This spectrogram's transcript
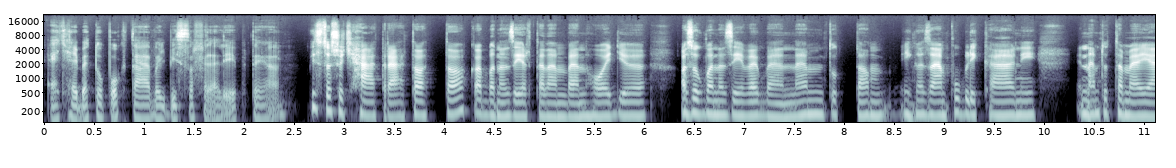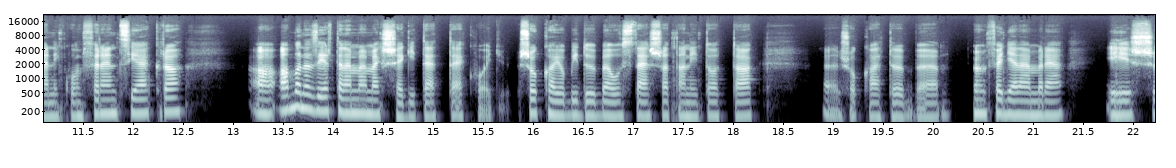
egy helybe topogtál, vagy visszafele léptél? Biztos, hogy hátráltattak abban az értelemben, hogy azokban az években nem tudtam igazán publikálni, nem tudtam eljárni konferenciákra. A, abban az értelemben megsegítettek, hogy sokkal jobb időbeosztásra tanítottak, sokkal több önfegyelemre, és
